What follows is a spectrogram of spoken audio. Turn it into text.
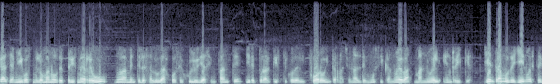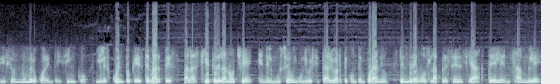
Amigas y amigos melómanos de Prisma RU, nuevamente les saluda José Julio Díaz Infante, director artístico del Foro Internacional de Música Nueva Manuel Enríquez. Ya entramos de lleno a esta edición número 45 y les cuento que este martes a las 7 de la noche en el Museo Universitario Arte Contemporáneo tendremos la presencia del ensamble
